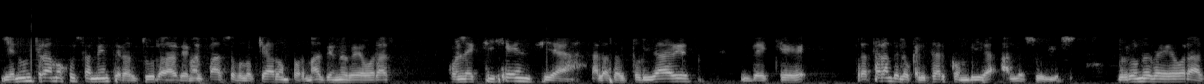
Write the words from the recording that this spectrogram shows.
y en un tramo justamente a la altura de Malpaso bloquearon por más de nueve horas con la exigencia a las autoridades de que trataran de localizar con vida a los suyos. Duró nueve horas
